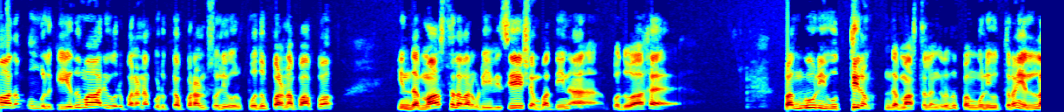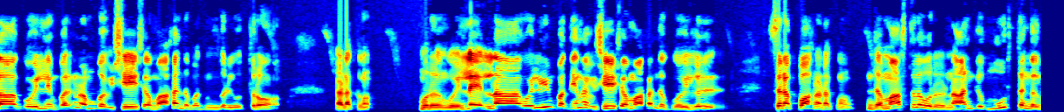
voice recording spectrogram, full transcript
மாதம் உங்களுக்கு எது மாதிரி ஒரு பலனை கொடுக்க போறான்னு சொல்லி ஒரு பொது பலனை பார்ப்போம். இந்த மாசத்துல வரக்கூடிய விசேஷம் பார்த்தீங்கன்னா பொதுவாக பங்குனி உத்திரம். இந்த மாசத்துலங்கிறது பங்குனி உத்திரம். எல்லா கோயிலையும் பாருங்க ரொம்ப விசேஷமாக இந்த பங்குனி உத்திரம் நடக்கும். முருகன் கோயில்ல எல்லா கோயிலையும் பார்த்தீங்கன்னா விசேஷமாக இந்த கோயில்கள் சிறப்பாக நடக்கும். இந்த மாசத்துல ஒரு நான்கு மூர்த்தங்கள்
